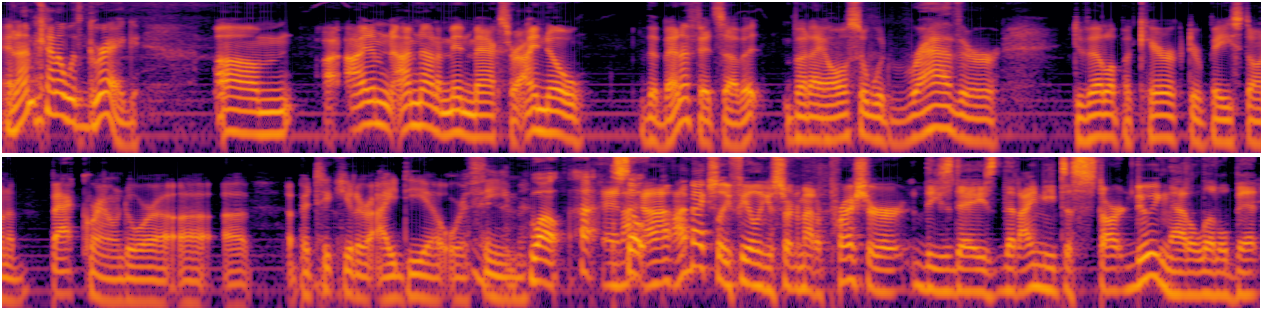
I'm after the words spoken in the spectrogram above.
And I'm kind of with Greg. Um, I, I'm I'm not a min maxer. I know the benefits of it, but I also would rather develop a character based on a background or a a, a, a particular idea or theme. Well, uh, and so I, I'm actually feeling a certain amount of pressure these days that I need to start doing that a little bit.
